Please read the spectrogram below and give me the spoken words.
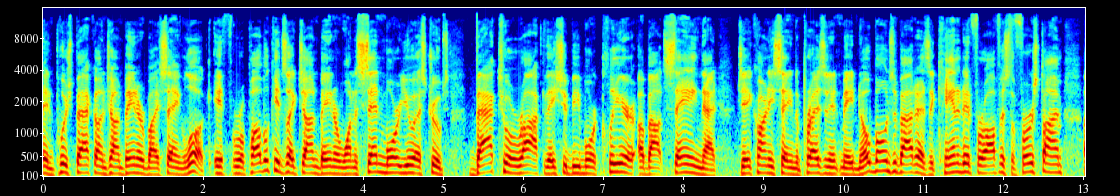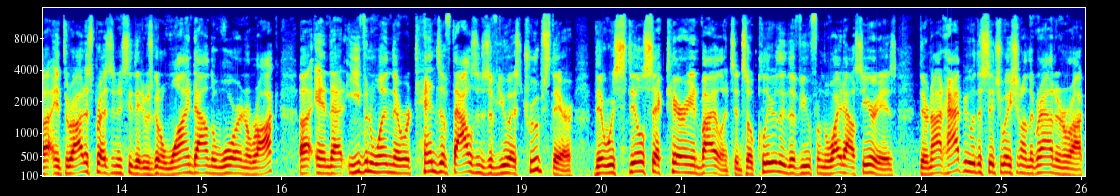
and push back on John Boehner by saying, "Look, if Republicans like John Boehner want to send more U.S. troops back to Iraq, they should be more clear about saying that." Jay Carney saying the president made no bones about it as a candidate for office the first time uh, and throughout his presidency that he was going to wind down the war in Iraq, uh, and that even when there were tens of thousands of U.S. troops there, there was still sectarian violence. And so clearly, the view from the White House here is they're not happy with the situation on the ground in Iraq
